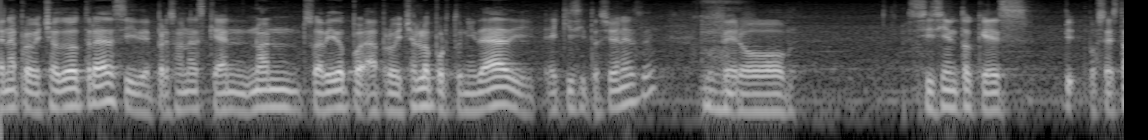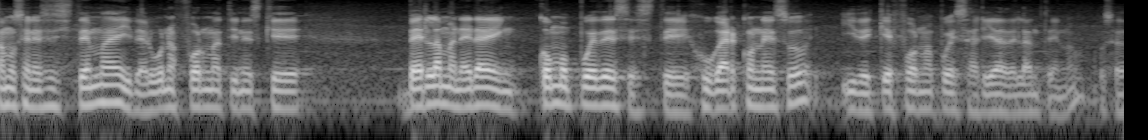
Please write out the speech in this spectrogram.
han aprovechado de otras y de personas que han, no han sabido aprovechar la oportunidad y X situaciones, güey, pero sí siento que es, o sea, estamos en ese sistema y de alguna forma tienes que ver la manera en cómo puedes este, jugar con eso y de qué forma puedes salir adelante, ¿no? O sea,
